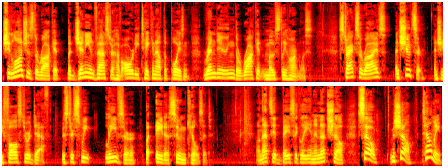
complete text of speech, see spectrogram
She launches the rocket, but Jenny and Vastra have already taken out the poison, rendering the rocket mostly harmless. Strax arrives and shoots her, and she falls to her death. Mr. Sweet leaves her, but Ada soon kills it. And that's it basically in a nutshell. So, Michelle, tell me,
